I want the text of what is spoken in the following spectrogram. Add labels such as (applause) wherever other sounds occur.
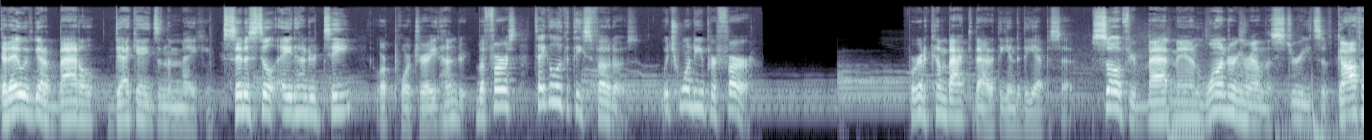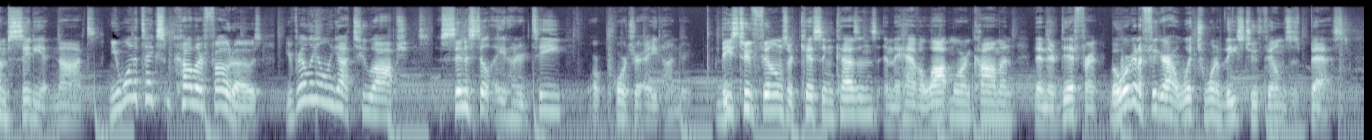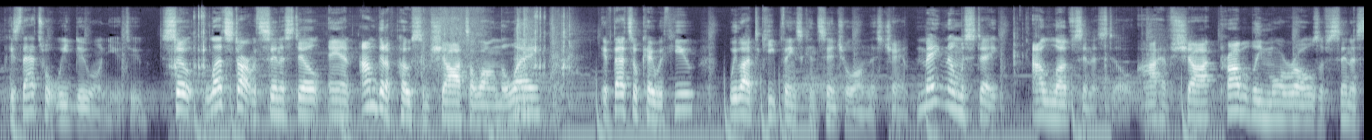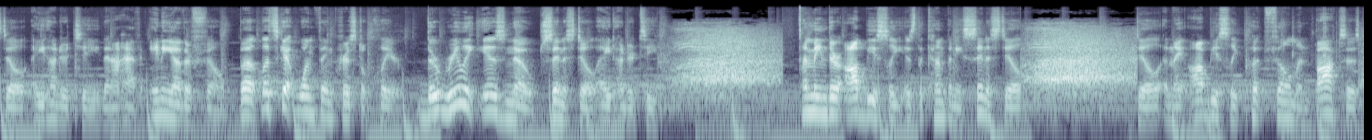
Today we've got a battle decades in the making. Cinestill 800T or Portra 800. But first, take a look at these photos. Which one do you prefer? We're going to come back to that at the end of the episode. So if you're Batman wandering around the streets of Gotham City at night, and you want to take some color photos, you've really only got two options, Cinestill 800T or Portra 800. These two films are kissing cousins and they have a lot more in common than they're different, but we're going to figure out which one of these two films is best because that's what we do on YouTube. So let's start with Cinestill and I'm to post some shots along the way if that's okay with you, we like to keep things consensual on this channel. Make no mistake, I love Cinestill. I have shot probably more rolls of Cinestill 800T than I have any other film. But let's get one thing crystal clear. There really is no Cinestill 800T. I mean, there obviously is the company Cinestill, Still, and they obviously put film in boxes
